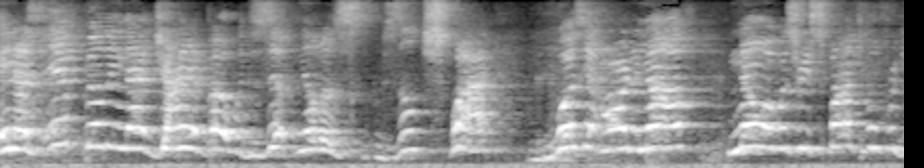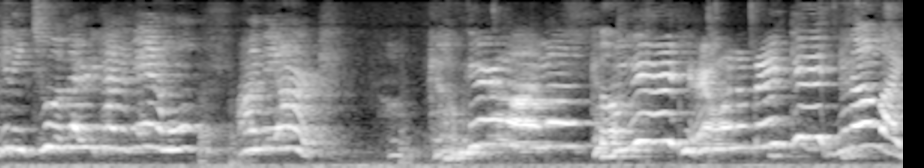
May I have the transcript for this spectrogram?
And as if building that giant boat with zip, no zilch squat wasn't hard enough, Noah was responsible for getting two of every kind of animal on the ark. Come here, llama. Come here. You want to make it? You know, like,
